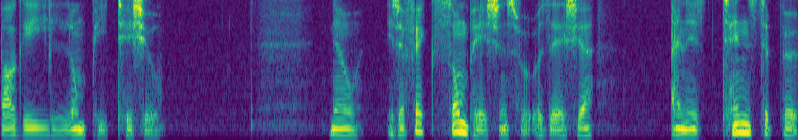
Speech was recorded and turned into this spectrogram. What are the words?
boggy, lumpy tissue. Now, it affects some patients with rosacea and it tends to pre-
